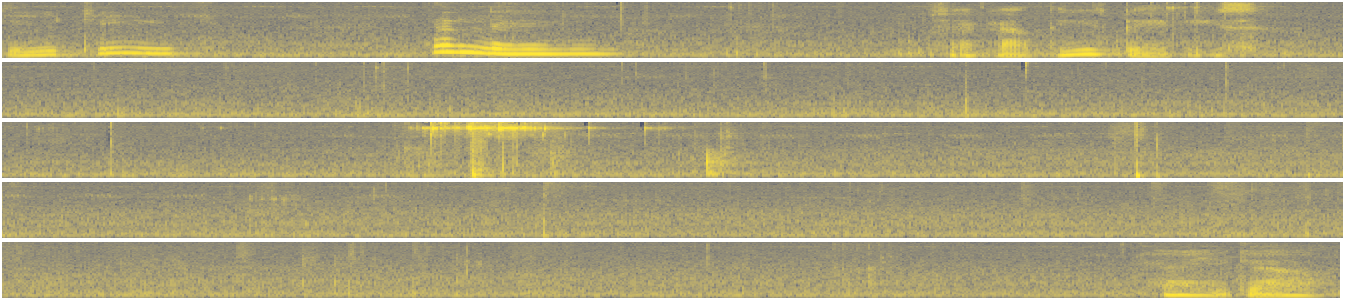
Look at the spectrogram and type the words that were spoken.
See your teeth. Hello. Check out these babies. There you go.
